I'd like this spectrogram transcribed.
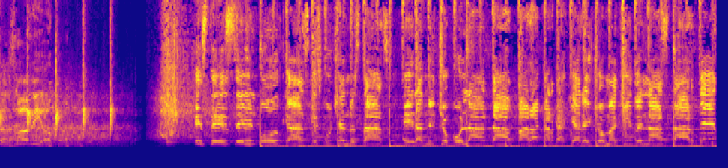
¡Los odio! Este es el podcast que escuchando estás. Eran mi chocolate para carcajear el show más chido en las tardes.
